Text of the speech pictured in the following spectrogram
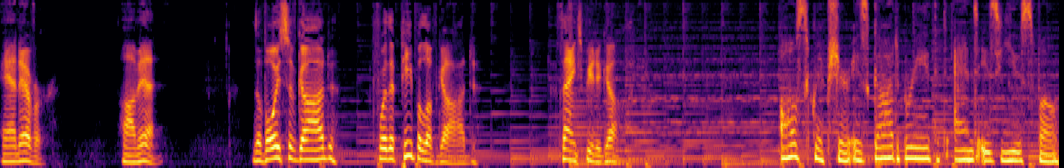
and ever. Amen. The voice of God for the people of God. Thanks be to God. All scripture is God breathed and is useful.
